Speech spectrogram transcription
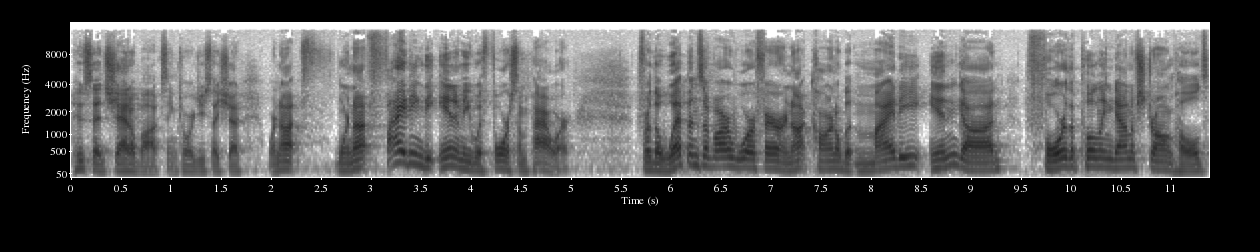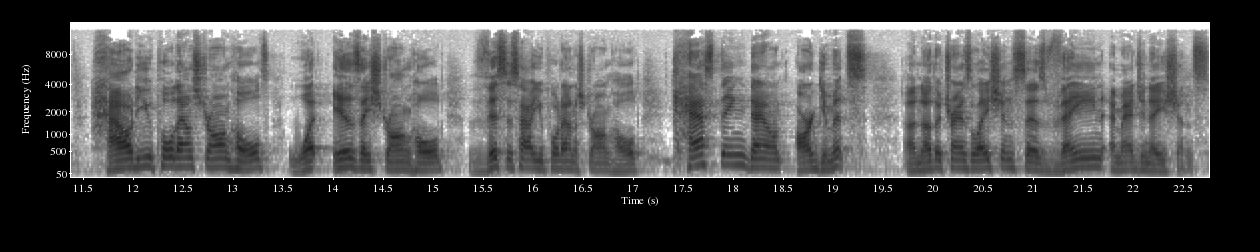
who said shadow boxing? You say shadow? We're not, we're not fighting the enemy with force and power. For the weapons of our warfare are not carnal, but mighty in God for the pulling down of strongholds. How do you pull down strongholds? What is a stronghold? This is how you pull down a stronghold. Casting down arguments Another translation says vain imaginations.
